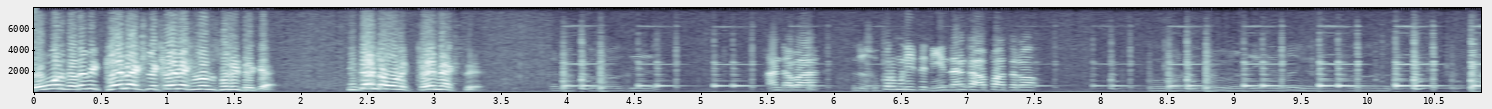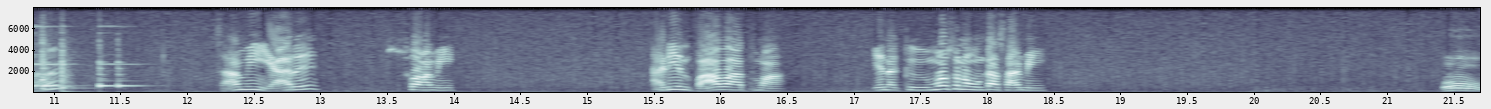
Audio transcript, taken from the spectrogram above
ஒவ்வொரு தடவை கிளைமேக்ஸ்ல கிளைமேக்ஸ்ல வந்து சொல்லிட்டு இருக்க இதான்டா உனக்கு கிளைமேக்ஸ் ஆண்டவா இந்த சுப்பிரமணியத்தை நீ தான் காப்பாத்துறோம். சாமி யாரு? சுவாமி. அடியன் பாவாத்மா. எனக்கு விமோசனம் உண்டா சாமி? ஓ.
